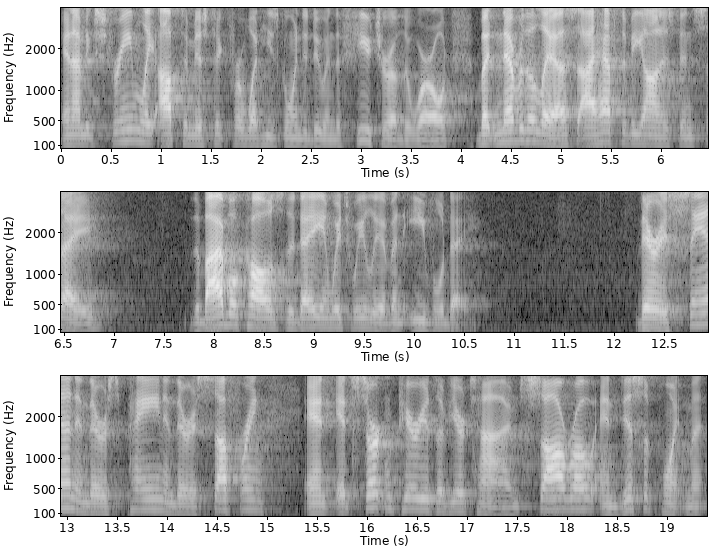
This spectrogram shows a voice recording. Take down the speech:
and I'm extremely optimistic for what He's going to do in the future of the world. But nevertheless, I have to be honest and say the Bible calls the day in which we live an evil day. There is sin, and there is pain, and there is suffering, and at certain periods of your time, sorrow and disappointment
